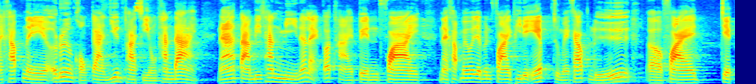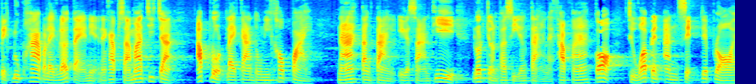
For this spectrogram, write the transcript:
นะครับในเรื่องของการยื่นภาษีของท่านได้นะตามที่ท่านมีนั่นแหละก็ถ่ายเป็นไฟล์นะครับไม่ว่าจะเป็นไฟล์ PDF ถูกไหมครับหรืออไฟล์ JPEG รูปภาพอะไรก็แล้วแต่เนี่ยนะครับสามารถที่จะอัปโหลดรายการตรงนี้เข้าไปนะต่างๆ เอกสารที่ลดหย่อนภาษีต่างๆนะครับนะก็ถือว่าเป็นอันเสร็จเรียบร้อย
